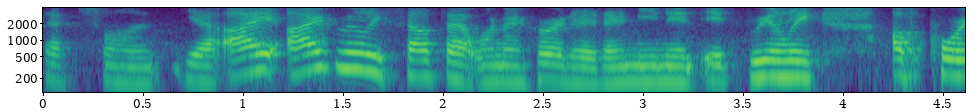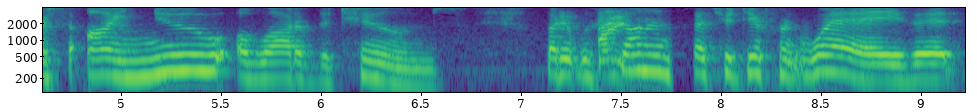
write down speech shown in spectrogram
excellent. Yeah, I, I really felt that when I heard it. I mean, it, it really, of course, I knew a lot of the tunes, but it was right. done in such a different way that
